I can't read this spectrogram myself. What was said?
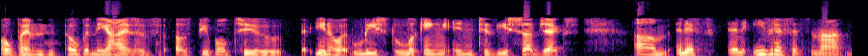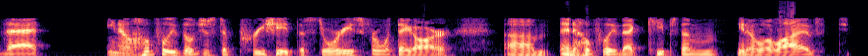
open open the eyes of of people to, you know, at least looking into these subjects. Um, and if and even if it's not that, you know, hopefully they'll just appreciate the stories for what they are. Um, and hopefully that keeps them, you know, alive t-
